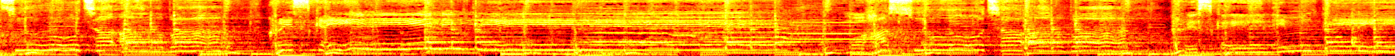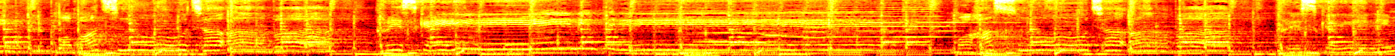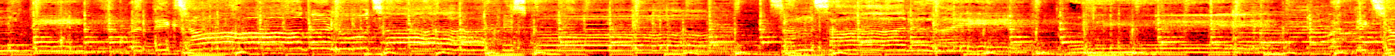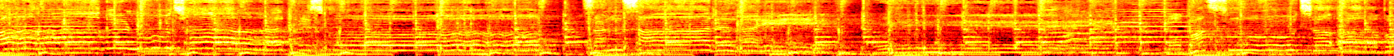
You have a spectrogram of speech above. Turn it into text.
Atsnuta Alba, Chris Kainimpi, Mohasnuta Alba, Chris Kainimpi, Mobatsnuta Alba, Chris Kainimpi. निम्ति म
